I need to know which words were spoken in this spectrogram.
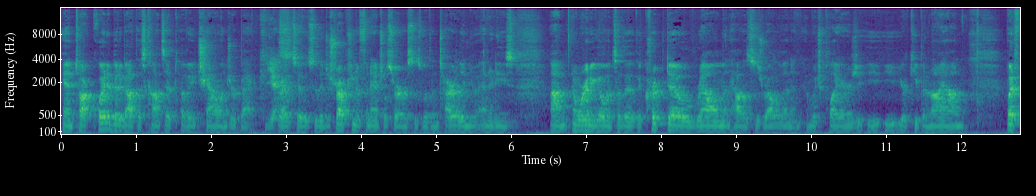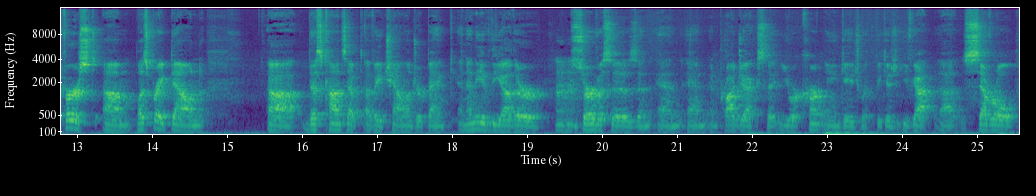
and talk quite a bit about this concept of a challenger bank. Yes. Right. So, so the disruption of financial services with entirely new entities. Um, and we're going to go into the, the crypto realm and how this is relevant and, and which players you, are keeping an eye on. But first, um, let's break down uh, this concept of a challenger bank and any of the other mm-hmm. services and, and, and, and, projects that you are currently engaged with because you've got uh, several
